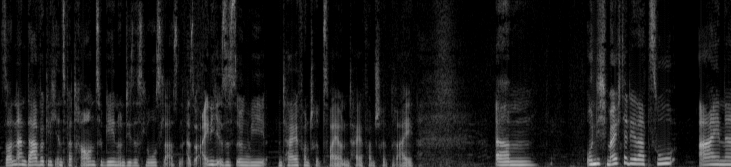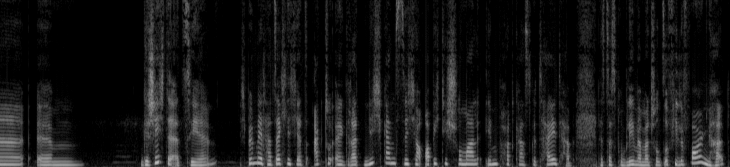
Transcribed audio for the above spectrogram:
sondern da wirklich ins Vertrauen zu gehen und dieses Loslassen. Also eigentlich ist es irgendwie ein Teil von Schritt zwei und ein Teil von Schritt drei. Ähm, und ich möchte dir dazu eine ähm, Geschichte erzählen, ich bin mir tatsächlich jetzt aktuell gerade nicht ganz sicher, ob ich die schon mal im Podcast geteilt habe. Das ist das Problem, wenn man schon so viele Folgen hat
